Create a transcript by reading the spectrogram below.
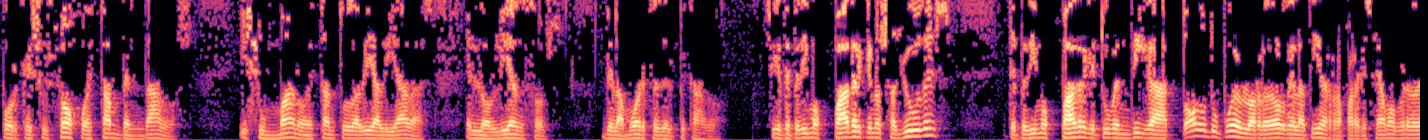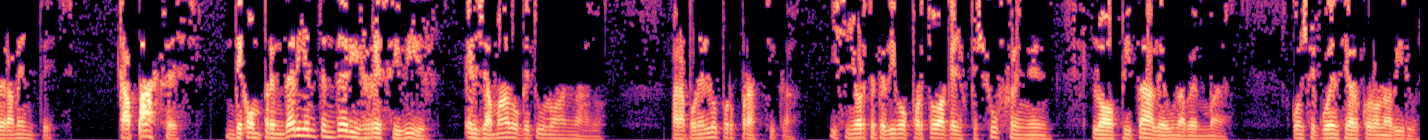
porque sus ojos están vendados y sus manos están todavía liadas en los lienzos de la muerte del pecado. Así que te pedimos, Padre, que nos ayudes, te pedimos, Padre, que tú bendiga a todo tu pueblo alrededor de la tierra para que seamos verdaderamente capaces de comprender y entender y recibir el llamado que tú nos has dado, para ponerlo por práctica. Y Señor, te pedimos por todos aquellos que sufren en los hospitales una vez más, consecuencia del coronavirus.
